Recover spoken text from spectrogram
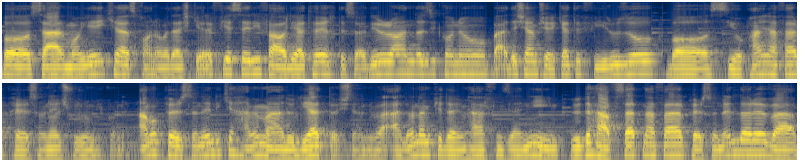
با سرمایه‌ای که از خانوادش گرفت یه سری فعالیت های اقتصادی رو راه اندازی کنه و بعدش هم شرکت فیروز رو با 35 نفر پرسنل شروع می‌کنه. اما پرسنلی که همه معلولیت داشتن. باشن و الان هم که داریم حرف می‌زنیم حدود 700 نفر پرسنل داره و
